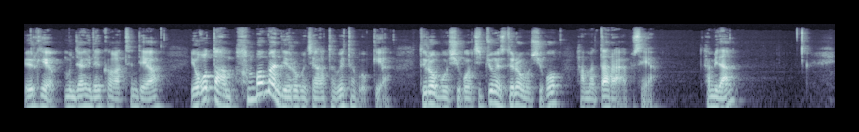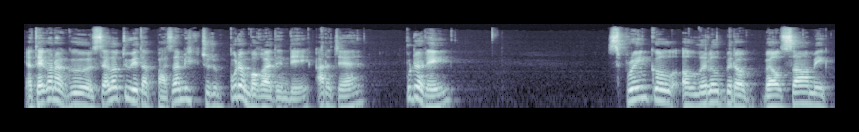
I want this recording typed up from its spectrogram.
이렇게 문장이 될 것 같은데요. 이것도 한, 한 번만 여러분 제가 더 뱉어볼게요. 들어보시고 집중해서 들어보시고 한번 따라해 보세요. 갑니다. 야 대거나 그 샐러드 위에다 발사믹 식초 좀 뿌려 먹어야 된대. 알았지? 뿌려래. Sprinkle a little bit of balsamic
